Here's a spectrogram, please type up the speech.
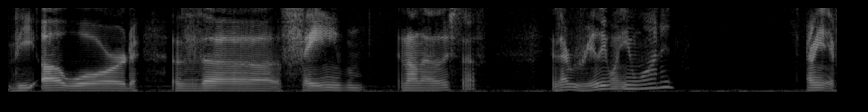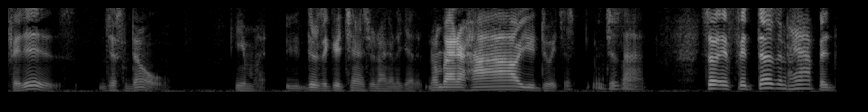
the award, the fame, and all that other stuff? Is that really what you wanted? I mean, if it is, just know you might. There's a good chance you're not going to get it, no matter how you do it. Just, just not. So if it doesn't happen,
